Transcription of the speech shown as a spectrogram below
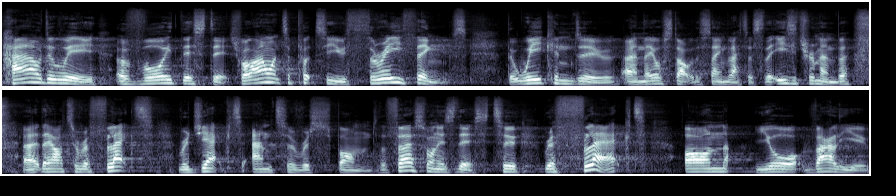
how do we avoid this ditch? Well, I want to put to you three things that we can do, and they all start with the same letter, so they're easy to remember. Uh, they are to reflect, reject, and to respond. The first one is this to reflect on your value.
